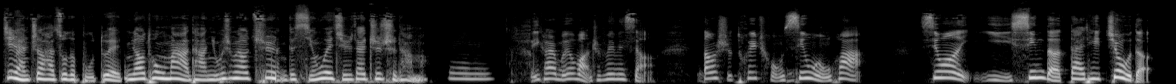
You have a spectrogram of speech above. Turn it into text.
既然知道他做的不对，你要痛骂他，你为什么要去？你的行为其实在支持他吗？嗯，一开始没有往这方面想。当时推崇新文化，希望以新的代替旧的，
